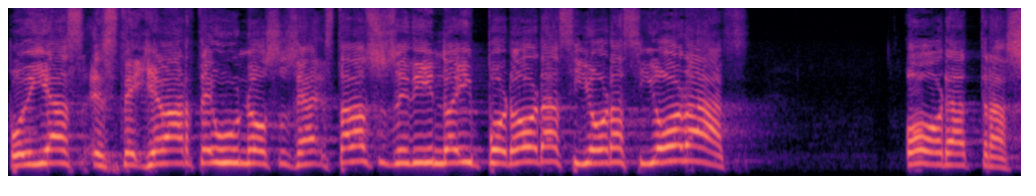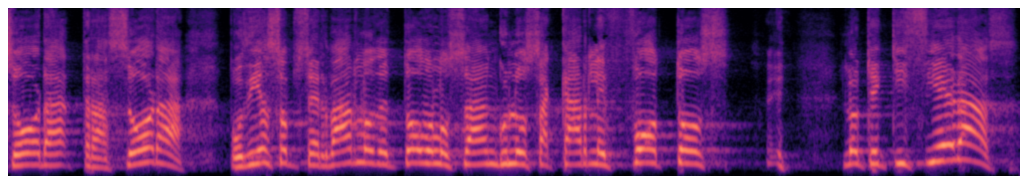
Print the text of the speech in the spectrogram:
podías este, llevarte unos, o sea, estaba sucediendo ahí por horas y horas y horas hora tras hora tras hora. Podías observarlo de todos los ángulos, sacarle fotos, lo que quisieras.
